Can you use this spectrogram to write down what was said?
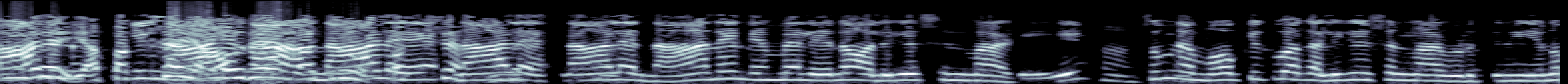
ನಾಳೆ ನಾಳೆ ನಾಳೆ ನಾನೇ ನಿಮ್ ಮೇಲೆ ಏನೋ ಅಲಿಗೇಷನ್ ಮಾಡಿ ಸುಮ್ನೆ ಮೌಖಿಕವಾಗಿ ಅಲಿಗೇಷನ್ ಮಾಡ್ಬಿಡ್ತೀನಿ ಏನೋ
